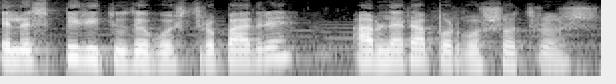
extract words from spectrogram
el Espíritu de vuestro Padre hablará por vosotros.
